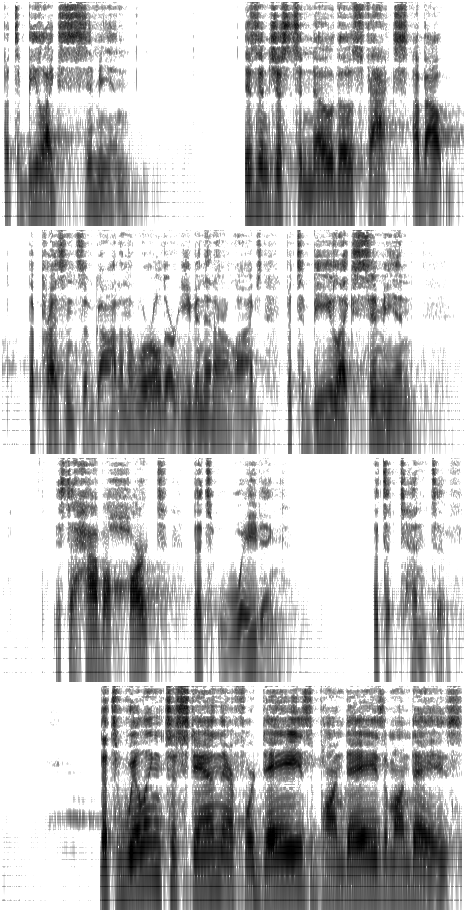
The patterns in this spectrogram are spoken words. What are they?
But to be like Simeon isn't just to know those facts about the presence of God in the world or even in our lives, but to be like Simeon is to have a heart that's waiting, that's attentive that's willing to stand there for days upon days upon days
